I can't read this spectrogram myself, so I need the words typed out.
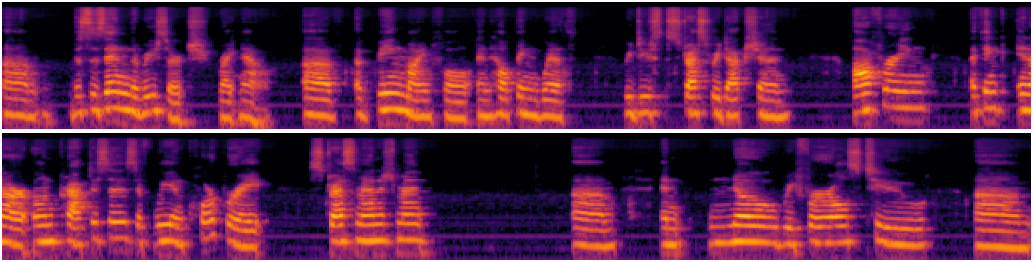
um, this is in the research right now of, of being mindful and helping with reduced stress reduction, offering. I think in our own practices, if we incorporate stress management um, and no referrals to um,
